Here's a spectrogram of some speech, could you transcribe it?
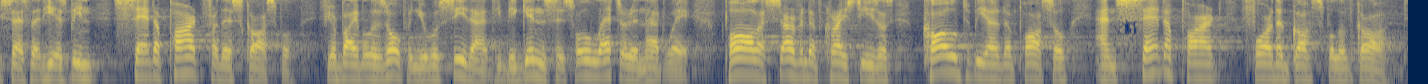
says that he has been set apart for this gospel. If your Bible is open, you will see that. He begins his whole letter in that way. Paul, a servant of Christ Jesus, called to be an apostle and set apart for the gospel of God.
